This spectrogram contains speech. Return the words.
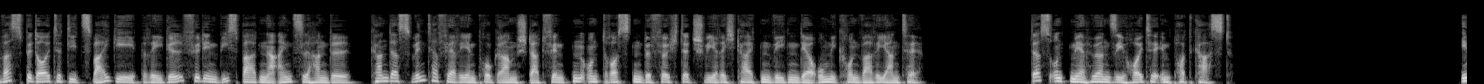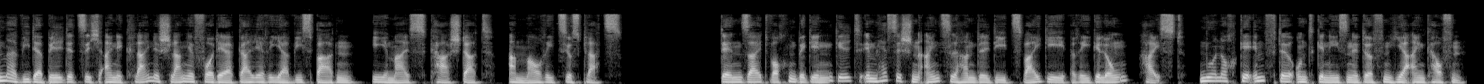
Was bedeutet die 2G-Regel für den Wiesbadener Einzelhandel? Kann das Winterferienprogramm stattfinden und Drosten befürchtet Schwierigkeiten wegen der Omikron-Variante? Das und mehr hören Sie heute im Podcast. Immer wieder bildet sich eine kleine Schlange vor der Galeria Wiesbaden, ehemals Karstadt, am Mauritiusplatz. Denn seit Wochenbeginn gilt im hessischen Einzelhandel die 2G-Regelung, heißt, nur noch Geimpfte und Genesene dürfen hier einkaufen.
